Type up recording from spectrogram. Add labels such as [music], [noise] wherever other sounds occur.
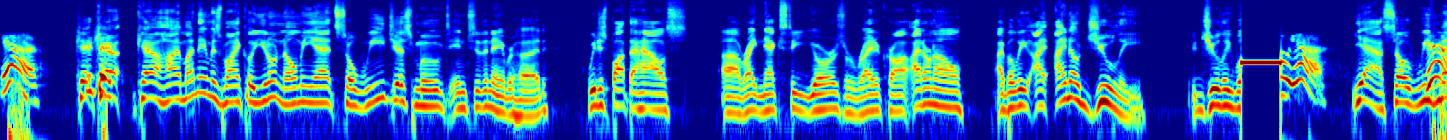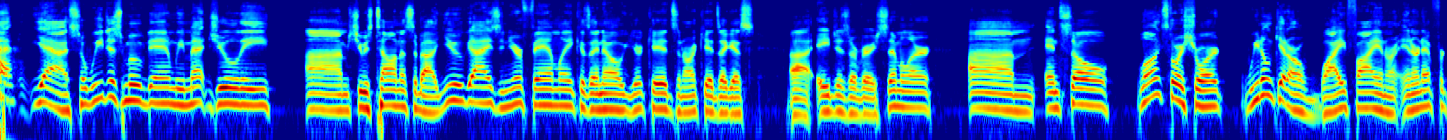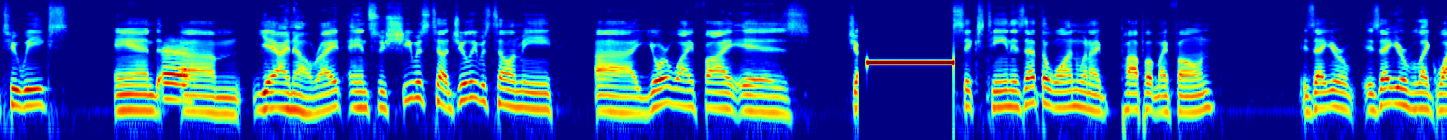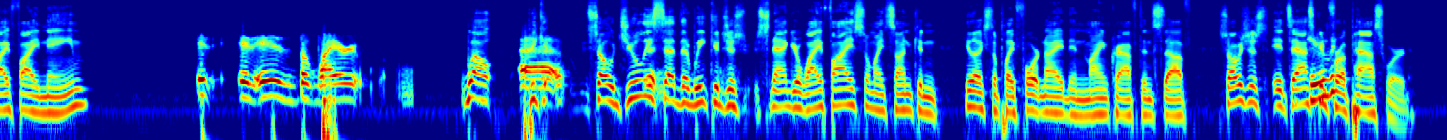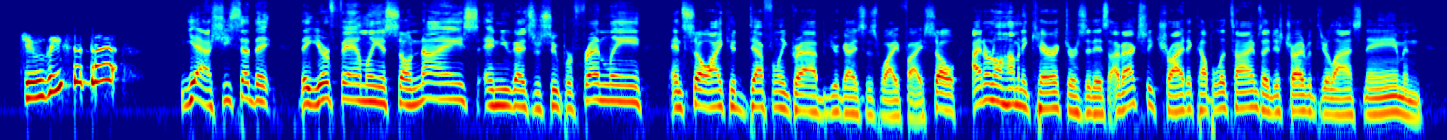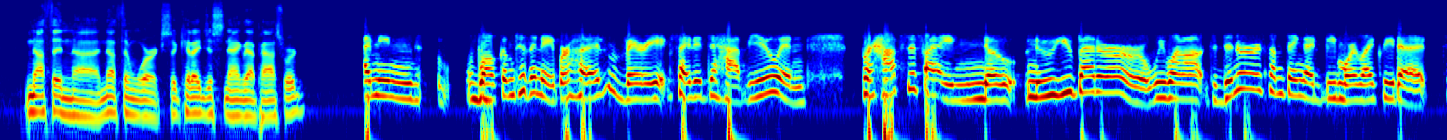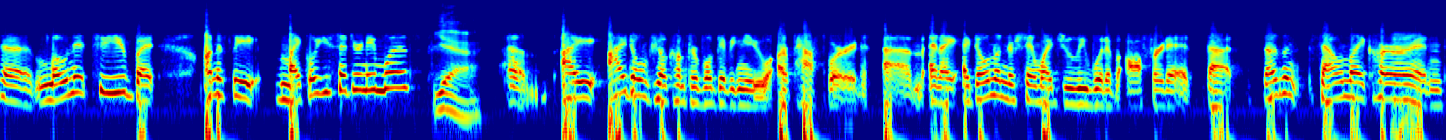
Yeah. Kara, hi. My name is Michael. You don't know me yet, so we just moved into the neighborhood. We just bought the house uh, right next to yours or right across. I don't know. I believe I, I know Julie. Julie. Oh, yeah. Yeah. So we Yeah. met. Yeah. So we just moved in. We met Julie. Um, she was telling us about you guys and your family because I know your kids and our kids. I guess uh, ages are very similar. Um, and so, long story short, we don't get our Wi-Fi and our internet for two weeks. And um, yeah, I know, right? And so she was telling Julie was telling me uh, your Wi-Fi is 16. Is that the one when I pop up my phone? Is that your is that your like Wi-Fi name? It It is, but why are. Well, Uh, so Julie said that we could just snag your Wi-Fi so my son can he likes to play Fortnite and Minecraft and stuff. So I was just it's asking Julie? for a password. Julie said that? Yeah, she said that that your family is so nice and you guys are super friendly. And so I could definitely grab your guys' Wi-Fi. So I don't know how many characters it is. I've actually tried a couple of times. I just tried with your last name and nothing uh, nothing works. So can I just snag that password? I mean, welcome to the neighborhood. Very excited to have you. And perhaps if I know knew you better or we went out to dinner or something, I'd be more likely to, to loan it to you. But honestly, Michael, you said your name was? Yeah. um, I I don't feel comfortable giving you our password, um, and I, I don't understand why Julie would have offered it. That doesn't sound like her, and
